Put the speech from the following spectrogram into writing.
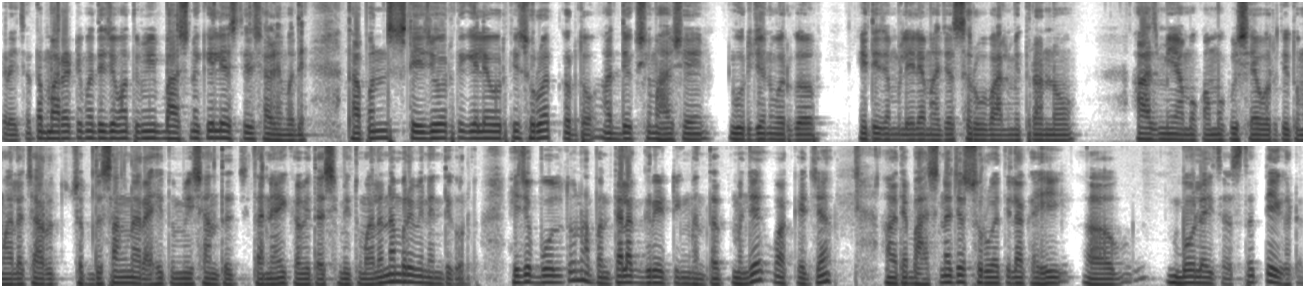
करायची. आता मराठीमध्ये जेव्हा तुम्ही भाषणं केली असतील शाळेमध्ये तर आपण स्टेजवरती गेल्यावरती सुरुवात करतो. अध्यक्ष महाशय गुरुजन वर्ग येथे जमलेल्या माझ्या सर्व बालमित्रांनो आज मी अमुक अमुक विषयावरती तुम्हाला चार शब्द सांगणार आहे. तुम्ही शांतचित्ताने ऐकावेत अशी मी तुम्हाला नम्र विनंती करतो. हे जे बोलतो ना आपण त्याला ग्रेटिंग म्हणतात. म्हणजे वाक्याच्या त्या भाषणाच्या सुरुवातीला काही बोलायचं असतं ते घटक.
